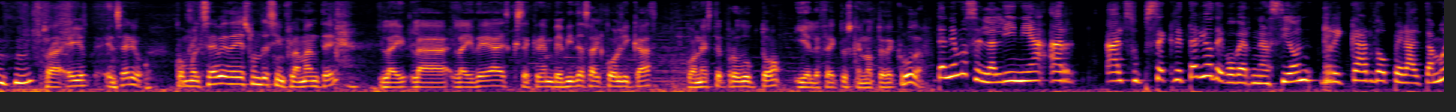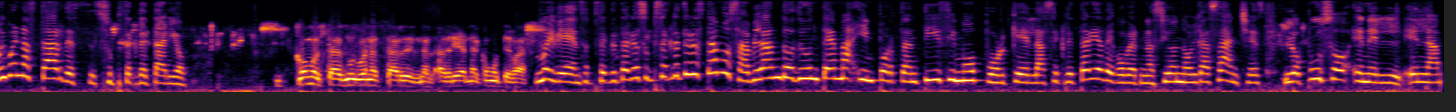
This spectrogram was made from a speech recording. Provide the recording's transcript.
O sea, ellos, en serio, como el CBD es un desinflamante, la, la, idea es que se creen bebidas alcohólicas con este producto y el efecto es que no te dé cruda. Tenemos en la línea al subsecretario de Gobernación, Ricardo Peralta. Muy buenas tardes, subsecretario. ¿Cómo estás? Muy buenas tardes, Adriana. ¿Cómo te vas? Muy bien, subsecretario. Subsecretario, estamos hablando de un tema importantísimo porque la secretaria de Gobernación, Olga Sánchez, lo puso en el, en la,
